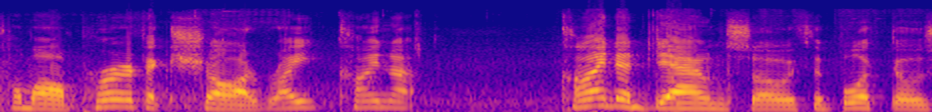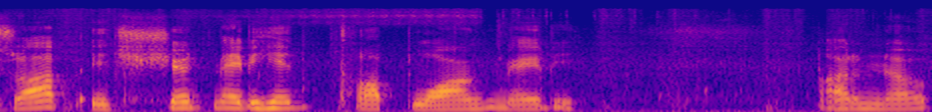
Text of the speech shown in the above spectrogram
Come on, perfect shot, right? Kinda, kinda down, so if the bullet goes up, it should maybe hit top long, maybe. I don't know.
